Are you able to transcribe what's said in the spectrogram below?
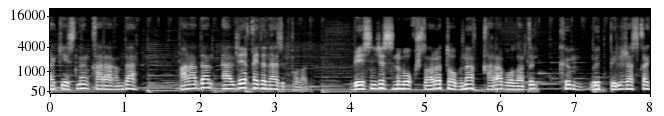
әкесінің қарағында анадан әлде қайда нәзік болады. Бесінші сынып оқушылары тобына қарап олардың кім өтпелі жасқа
